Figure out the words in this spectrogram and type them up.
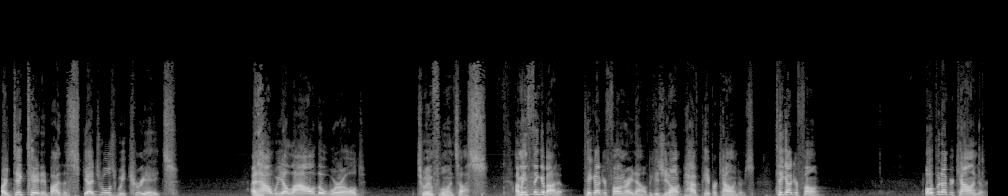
are dictated by the schedules we create and how we allow the world to influence us. I mean, think about it. Take out your phone right now because you don't have paper calendars. Take out your phone. Open up your calendar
